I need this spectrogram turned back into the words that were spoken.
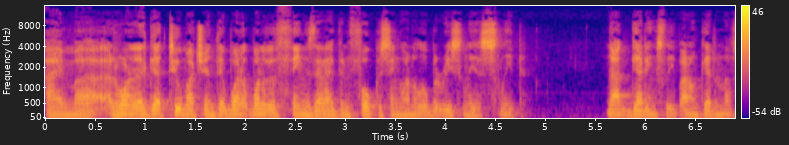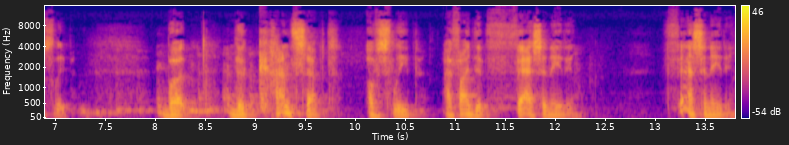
I'm uh, I don't want to get too much into it. one one of the things that I've been focusing on a little bit recently is sleep. Not getting sleep. I don't get enough sleep. But the concept of sleep, I find it fascinating. Fascinating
